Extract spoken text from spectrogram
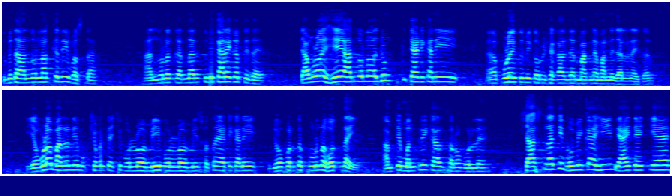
तुम्ही तर आंदोलनात कधीही बसता. आंदोलन करणारे तुम्ही कार्यकर्तेच आहे त्यामुळं हे आंदोलन अजून त्या ठिकाणी पुढे तुम्ही करू शकाल जर मागण्या मान्य झाल्या नाही तर. एवढं माननीय मुख्यमंत्र्याशी बोललो मी बोललो मी स्वतः या ठिकाणी जोपर्यंत पूर्ण होत नाही आमचे मंत्री काल सर्व बोलले शासनाची भूमिका ही न्याय द्यायची आहे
